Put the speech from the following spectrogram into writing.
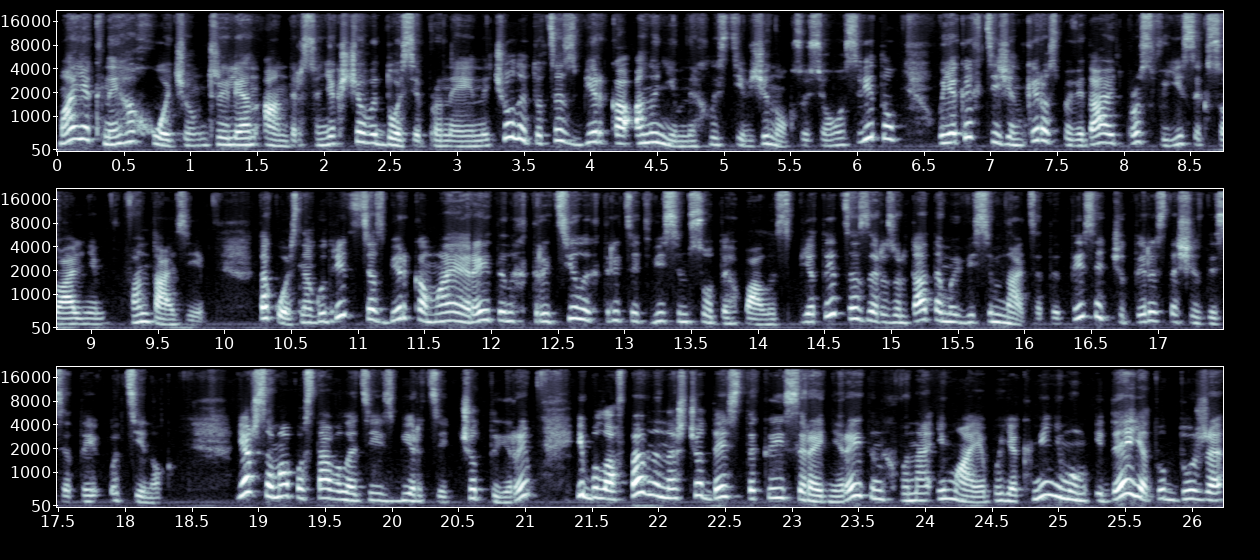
Має книга Хочу Джиліан Андерсон. Якщо ви досі про неї не чули, то це збірка анонімних листів жінок з усього світу, у яких ці жінки розповідають про свої сексуальні фантазії. Так ось на Goodreads ця збірка має рейтинг 3,38 бали з 5. Це за результатами 18 тисяч 460 оцінок. Я ж сама поставила цій збірці 4 і була впевнена, що десь такий середній рейтинг вона і має, бо як мінімум ідея тут дуже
